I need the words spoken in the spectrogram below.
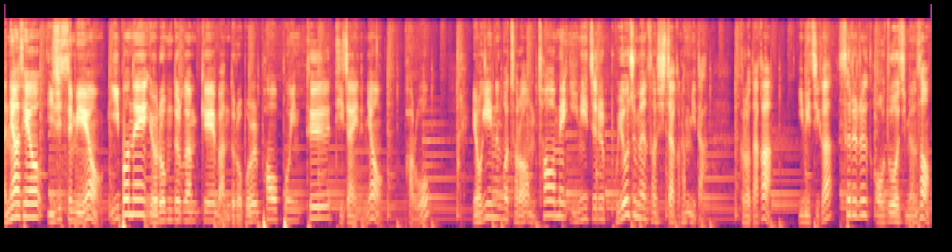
안녕하세요. 이지쌤이에요. 이번에 여러분들과 함께 만들어 볼 파워포인트 디자인은요 바로 여기 있는 것처럼 처음에 이미지를 보여주면서 시작을 합니다. 그러다가 이미지가 스르륵 어두워지면서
